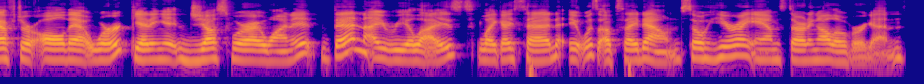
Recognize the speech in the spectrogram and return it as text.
After all that work, getting it just where I want it, then I realized, like I said, it was upside down. So, here I am starting all over again.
